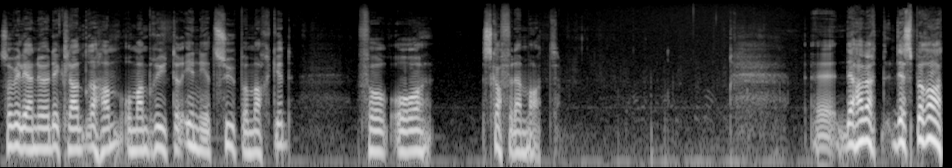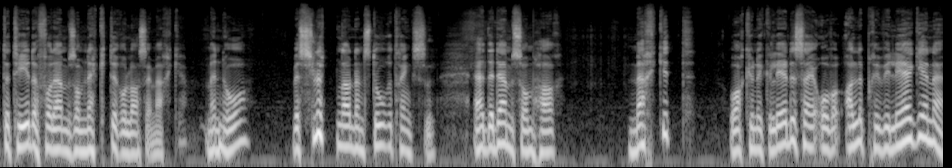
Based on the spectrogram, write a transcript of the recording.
så vil jeg nødig kladre ham om han bryter inn i et supermarked for å skaffe dem mat. Eh, det har vært desperate tider for dem som nekter å la seg merke, men nå, ved slutten av den store trengsel, er det dem som har merket og har kunnet glede seg over alle privilegiene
